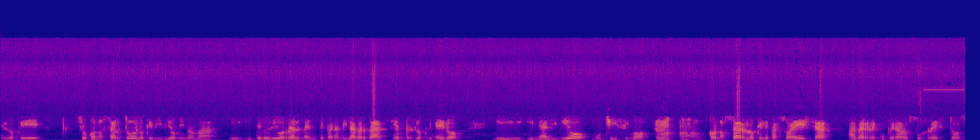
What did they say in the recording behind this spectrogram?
en, lo que yo conocer todo lo que vivió mi mamá, y, te lo digo realmente, para mí la verdad siempre es lo primero y, y me alivió muchísimo conocer lo que le pasó a ella, haber recuperado sus restos,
